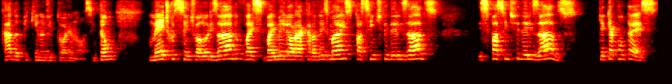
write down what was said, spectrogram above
cada pequena vitória nossa. Então, o médico se sente valorizado, vai, vai melhorar cada vez mais, pacientes fidelizados. Esses pacientes fidelizados, o que, que acontece?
